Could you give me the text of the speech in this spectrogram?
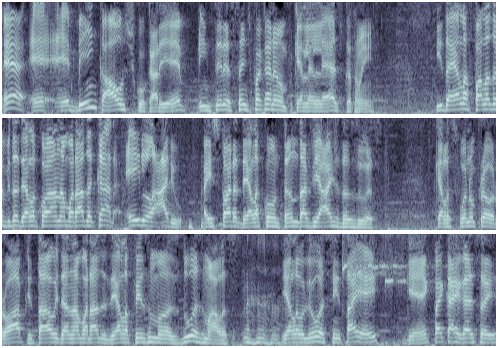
É, é, é bem cáustico, cara. E é interessante pra caramba, porque ela é lésbica também. E daí ela fala da vida dela com a namorada. Cara, é hilário a história dela contando da viagem das duas. Que elas foram pra Europa e tal, e da namorada dela fez umas duas malas. e ela olhou assim, tá e aí? Quem é que vai carregar isso aí?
